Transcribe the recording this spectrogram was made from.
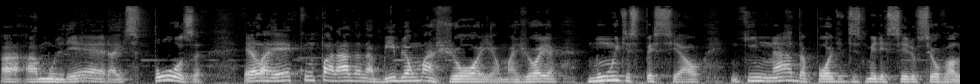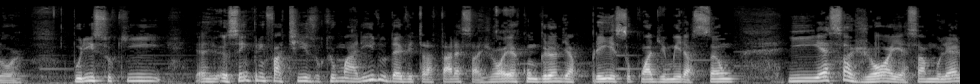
a, a mulher, a esposa, ela é comparada na Bíblia a uma joia, uma joia muito especial, em que nada pode desmerecer o seu valor. Por isso que eh, eu sempre enfatizo que o marido deve tratar essa joia com grande apreço, com admiração, e essa joia, essa mulher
